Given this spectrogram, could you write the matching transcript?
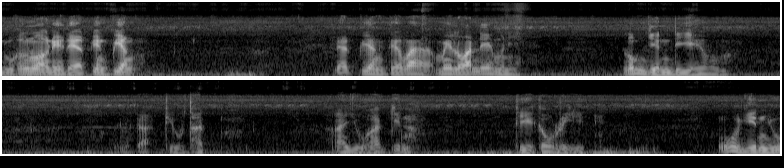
ดูข้างนอกนี่แดดเปรี้ยงแดดเปี้ยงแต่ว่าไม่ร้อนเด้มือนี่ลมเย็นดีครับผมนี่ก็ทิวทัศน์หาอยู่หากิน ที่เกาหลี โอ้เย็นอยู่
